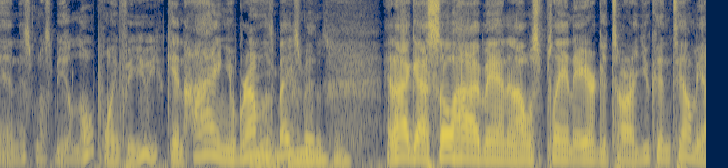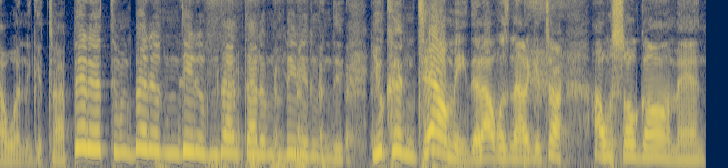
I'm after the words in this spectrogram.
man, this must be a low point for you. You getting high in your grandmother's basement. grandmother's basement. And I got so high, man, and I was playing the air guitar. You couldn't tell me I wasn't a guitar. You couldn't tell me that I was not a guitar. I was so gone, man.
